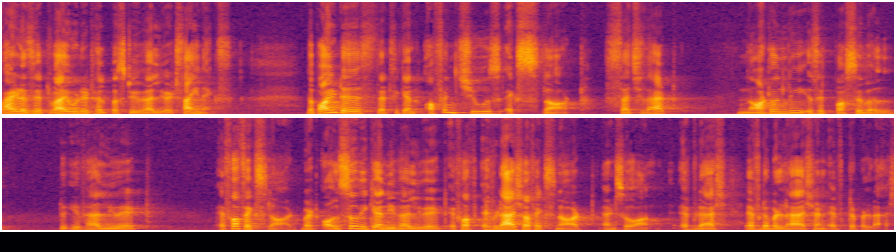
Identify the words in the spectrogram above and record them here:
why does it, why would it help us to evaluate sin x? The point is that we can often choose x naught such that not only is it possible to evaluate f of x naught, but also we can evaluate f of f dash of x naught and so on f dash f double dash and f triple dash.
